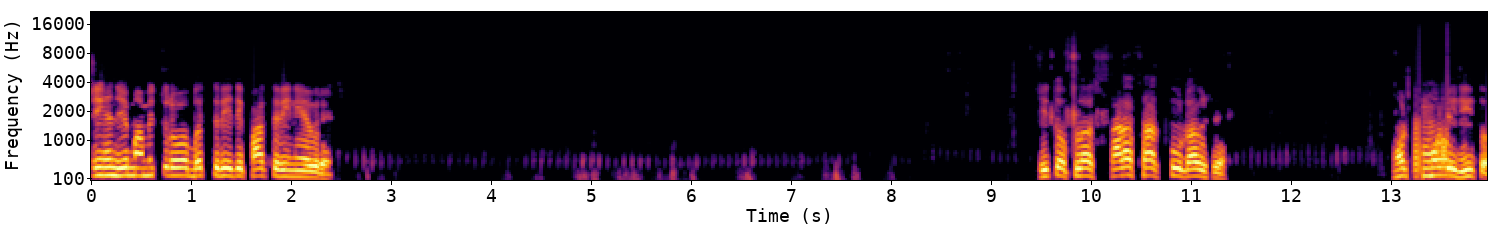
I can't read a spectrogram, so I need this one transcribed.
સીએનજી મિત્રો બત્રીસથી પાંત્રીસની એવરેજ જીતો પ્લસ સાડા સાત ફૂટ આવશે મોટા મોટી જીતો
